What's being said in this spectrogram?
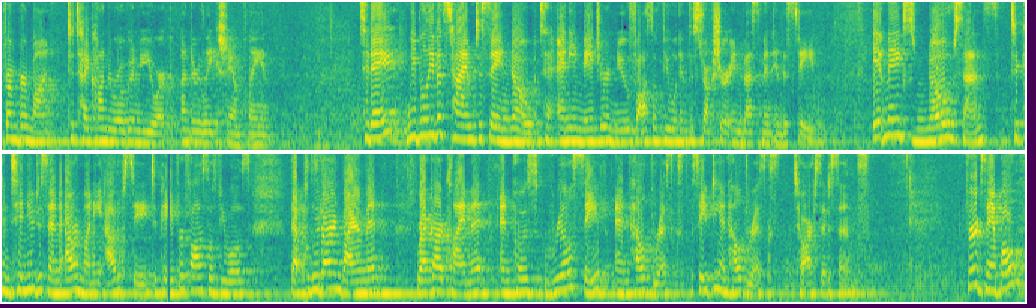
from Vermont to Ticonderoga, New York, under Lake Champlain. Today, we believe it's time to say no to any major new fossil fuel infrastructure investment in the state. It makes no sense to continue to send our money out of state to pay for fossil fuels that pollute our environment, wreck our climate, and pose real safe and health risks, safety and health risks to our citizens. For example,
